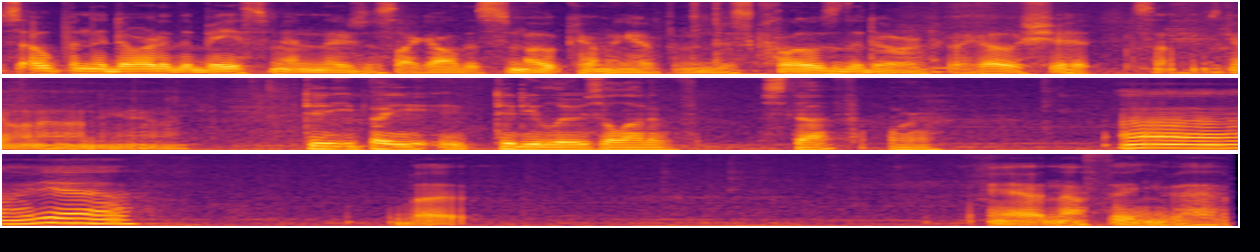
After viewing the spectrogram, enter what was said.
just open the door to the basement, and there's just like all the smoke coming up, and just close the door, like, oh shit, something's going on, you know. Did you, but you, did you lose a lot of stuff or? Uh, yeah, but yeah, nothing that.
